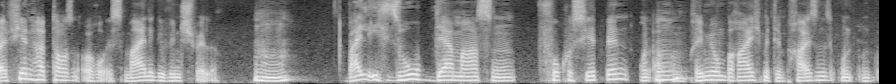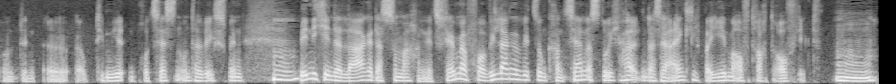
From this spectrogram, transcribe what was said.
bei 4.500 Euro ist meine Gewinnschwelle. Mhm. Weil ich so dermaßen fokussiert bin und auch mhm. im Premium-Bereich mit den Preisen und, und, und den äh, optimierten Prozessen unterwegs bin, mhm. bin ich in der Lage, das zu machen. Jetzt stell mir vor, wie lange wird so ein Konzern das durchhalten, dass er eigentlich bei jedem Auftrag drauf liegt? Mhm.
